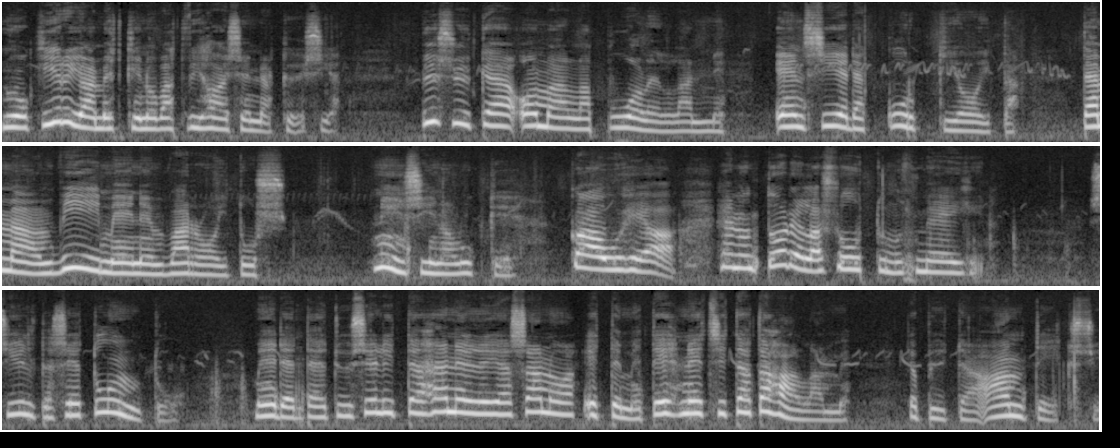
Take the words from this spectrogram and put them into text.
Nuo kirjaimetkin ovat vihaisen näköisiä. Pysykää omalla puolellanne. En siedä kurkkioita. Tämä on viimeinen varoitus. Niin siinä lukee. Kauheaa. Hän on todella suuttunut meihin. Siltä se tuntuu. Meidän täytyy selittää hänelle ja sanoa, että me tehneet sitä tahallamme ja pyytää anteeksi.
